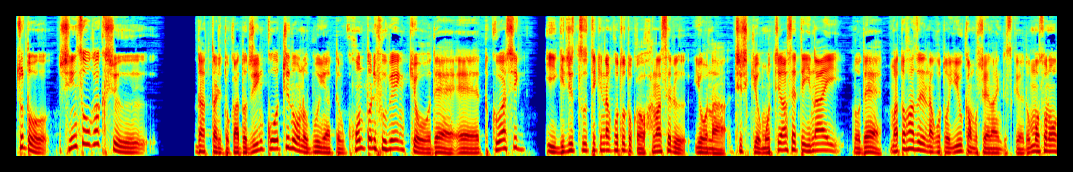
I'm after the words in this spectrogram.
ちょっと、深層学習だったりとか、あと人工知能の分野って本当に不勉強で、えっと、詳しい技術的なこととかを話せるような知識を持ち合わせていないので、的外れなことを言うかもしれないんですけれども、その、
